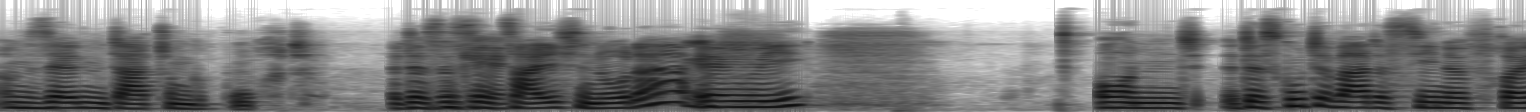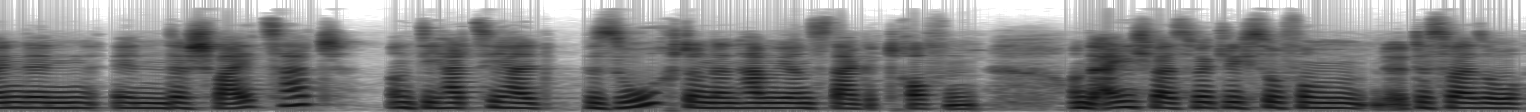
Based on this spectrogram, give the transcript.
am selben Datum gebucht. Das ist okay. ein Zeichen, oder? Irgendwie. Und das Gute war, dass sie eine Freundin in der Schweiz hat und die hat sie halt besucht und dann haben wir uns da getroffen. Und eigentlich war es wirklich so vom, das war so,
